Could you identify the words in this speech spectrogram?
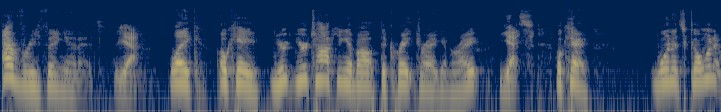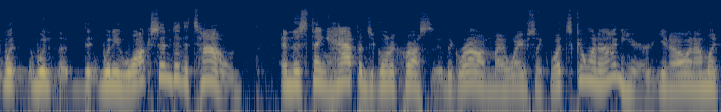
everything in it. Yeah. Like, okay, you're you're talking about the krayt dragon, right? Yes. Okay, when it's going when when when he walks into the town and this thing happens going across the ground, my wife's like, "What's going on here?" You know, and I'm like,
